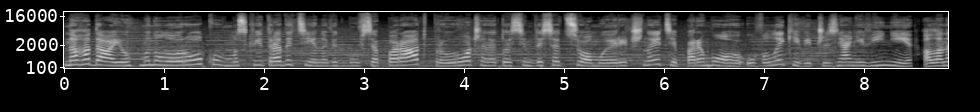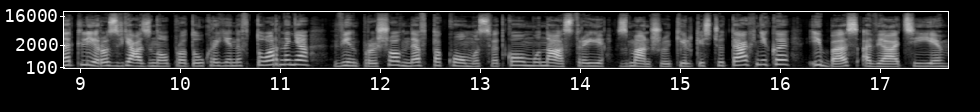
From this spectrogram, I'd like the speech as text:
Нагадаю, минулого року в Москві традиційно відбувся парад, приурочений до 77-ї річниці перемоги у великій вітчизняній війні. Але на тлі розв'язаного проти України вторгнення він пройшов не в такому святковому настрої, з меншою кількістю техніки і без авіації.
